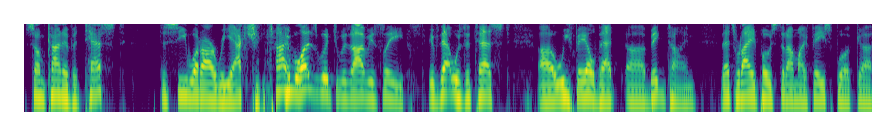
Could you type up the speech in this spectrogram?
some kind of a test to see what our reaction time was, which was obviously, if that was a test, uh, we failed that uh, big time. That's what I had posted on my Facebook. Uh,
